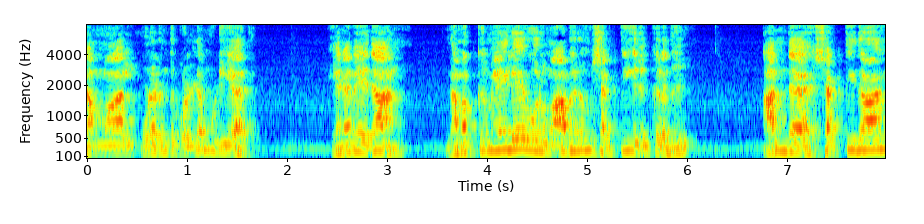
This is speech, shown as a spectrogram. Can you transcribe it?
நம்மால் உணர்ந்து கொள்ள முடியாது. எனவேதான் நமக்கு மேலே ஒரு மாபெரும் சக்தி இருக்கிறது. அந்த சக்திதான்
